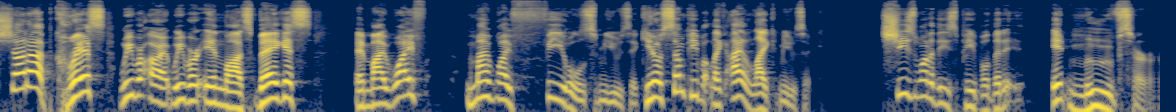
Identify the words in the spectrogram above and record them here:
Shut up, Chris. We were all right. We were in Las Vegas, and my wife, my wife feels music. You know, some people like I like music. She's one of these people that it, it moves her,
